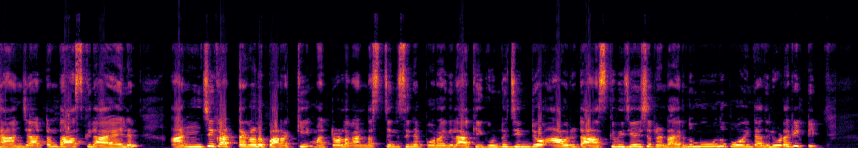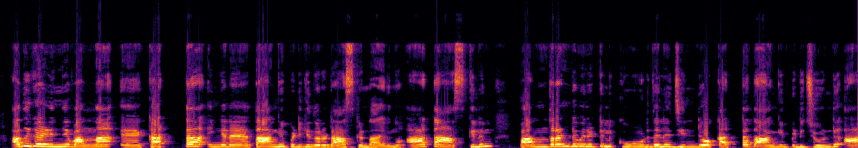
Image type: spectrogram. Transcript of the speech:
ചാഞ്ചാട്ടം ടാസ്കിലായാലും അഞ്ച് കട്ടകൾ പറക്കി മറ്റുള്ള കണ്ടസ്റ്റൻസിനെ പുറകിലാക്കിക്കൊണ്ട് ജിൻഡോ ആ ഒരു ടാസ്ക് വിജയിച്ചിട്ടുണ്ടായിരുന്നു. മൂന്ന് പോയിന്റ് അതിലൂടെ കിട്ടി. അത് കഴിഞ്ഞ് വന്ന കട്ട ഇങ്ങനെ താങ്ങി പിടിക്കുന്ന ഒരു ടാസ്ക് ഉണ്ടായിരുന്നു. ആ ടാസ്കിലും പന്ത്രണ്ട് മിനിറ്റിൽ കൂടുതൽ ജിൻഡോ കട്ട താങ്ങി പിടിച്ചുകൊണ്ട് ആ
